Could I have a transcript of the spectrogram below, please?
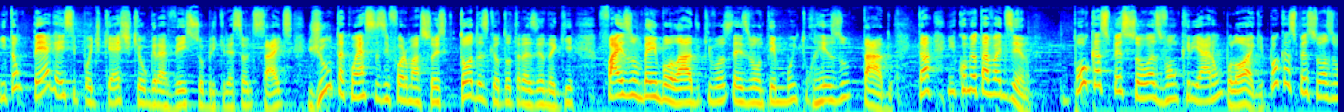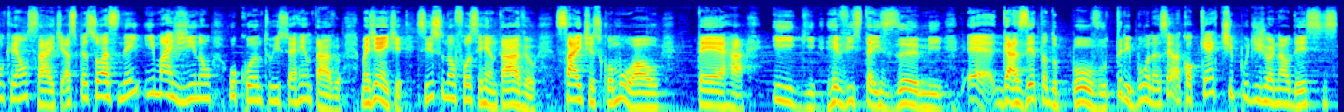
Então pega esse podcast que eu gravei sobre criação de sites, junta com essas informações todas que eu tô trazendo aqui, faz um bem bolado que vocês vão ter muito resultado, tá? E como eu tava dizendo, poucas pessoas vão criar um blog, poucas pessoas vão criar um site. As pessoas nem imaginam o quanto isso é rentável. Mas, gente, se isso não fosse rentável, sites como o UOL, Terra, IG, Revista Exame, é, Gazeta do Povo, Tribuna, sei lá, qualquer tipo de jornal desses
